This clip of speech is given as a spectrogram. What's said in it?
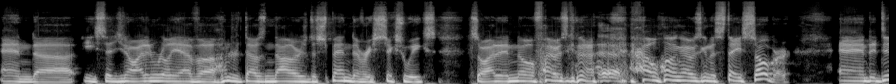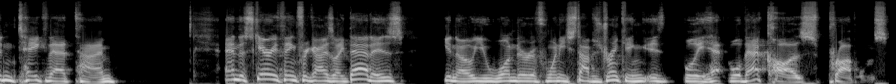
And uh, he said, you know, I didn't really have a hundred thousand dollars to spend every six weeks, so I didn't know if I was gonna how long I was gonna stay sober. And it didn't take that time. And the scary thing for guys like that is, you know, you wonder if when he stops drinking, is will he ha- will that cause problems?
